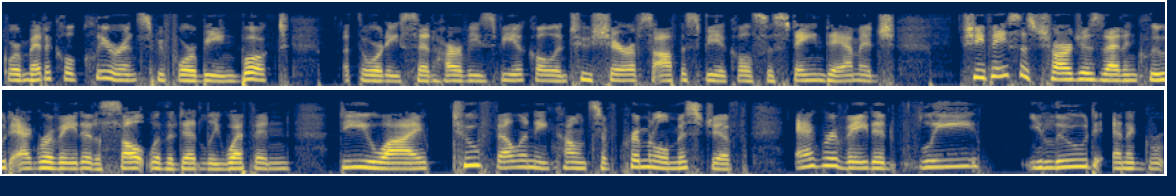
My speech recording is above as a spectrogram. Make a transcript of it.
for medical clearance before being booked. Authorities said Harvey's vehicle and two sheriff's office vehicles sustained damage. She faces charges that include aggravated assault with a deadly weapon, DUI, two felony counts of criminal mischief, aggravated flee, elude, and ag-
